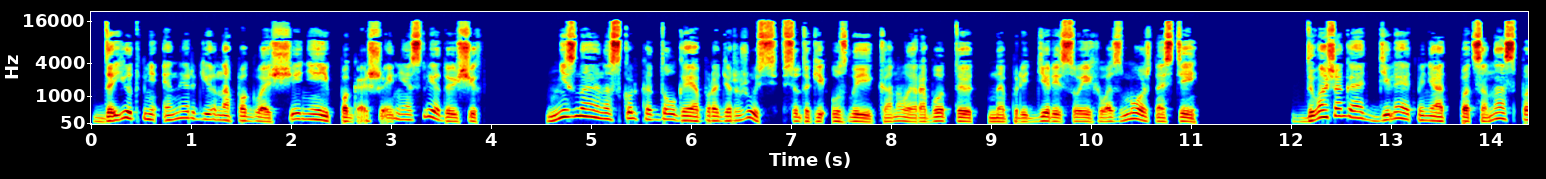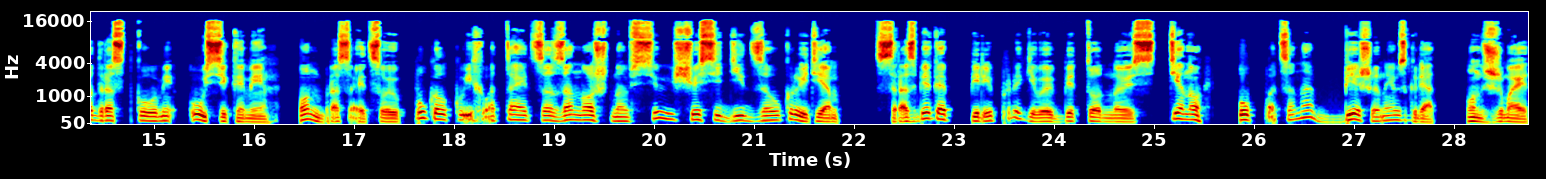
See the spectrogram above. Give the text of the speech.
дают мне энергию на поглощение и погашение следующих, не знаю, насколько долго я продержусь, все-таки узлы и каналы работают на пределе своих возможностей. Два шага отделяют меня от пацана с подростковыми усиками. Он бросает свою пуколку и хватается за нож, но все еще сидит за укрытием. С разбега перепрыгиваю бетонную стену. У пацана бешеный взгляд. Он сжимает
